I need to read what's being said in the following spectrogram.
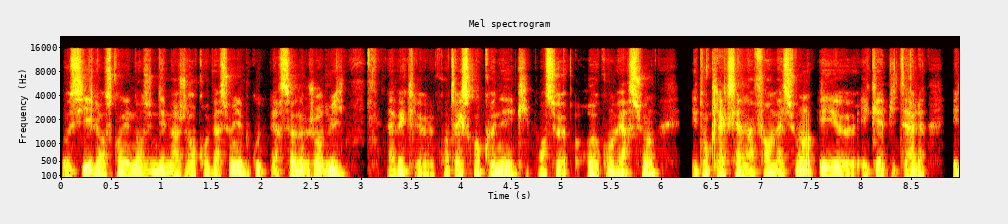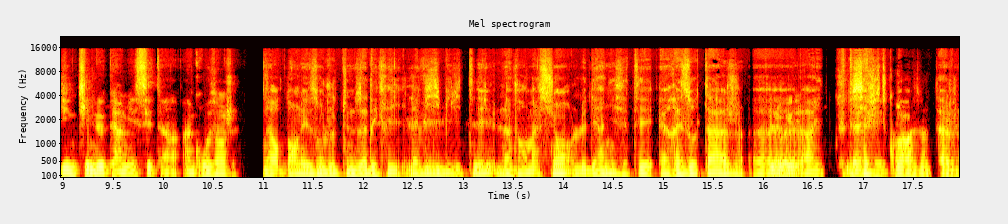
aussi lorsqu'on est dans une démarche de reconversion, il y a beaucoup de personnes aujourd'hui, avec le contexte qu'on connaît, qui pensent reconversion, et donc l'accès à l'information est, est capital, et LinkedIn le permet, c'est un gros enjeu. Alors, dans les enjeux que tu nous as décrits, la visibilité, l'information, le dernier, c'était réseautage. Euh, Oui, là, il s'agit de quoi, réseautage?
